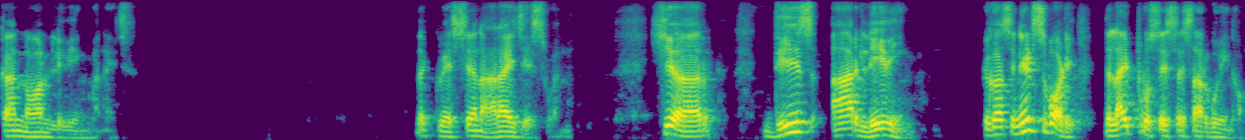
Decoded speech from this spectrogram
का नॉन लिव्हिंग म्हणायचं द क्वेश्चन आरायजेस वन हिअर these are living because in its body the life processes are going on.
